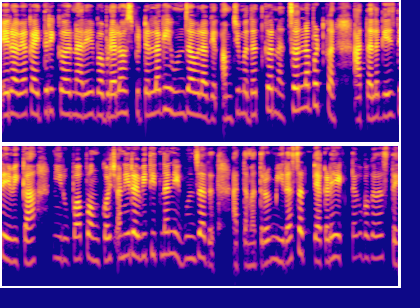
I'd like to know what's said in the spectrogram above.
ए रव्या काहीतरी करणारे बबड्याला हॉस्पिटलला घेऊन जावं लागेल. आमची मदत कर ना. चल ना पटकन. आता लगेच देविका निरुपा पंकज आणि रवी तिथनं निघून जातात. आता मात्र मीरा सत्याकडे एकटक बघत असते.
